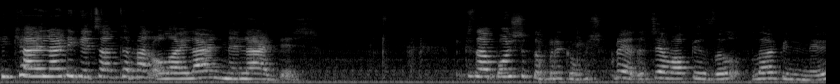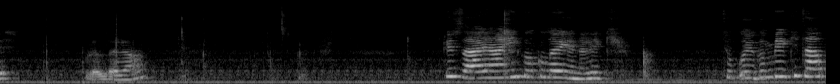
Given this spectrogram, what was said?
Hikayelerde geçen temel olaylar nelerdir? Güzel boşlukta bırakılmış. Buraya da cevap yazılabilir. Buralara. Güzel yani ilkokula yönelik çok uygun bir kitap.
